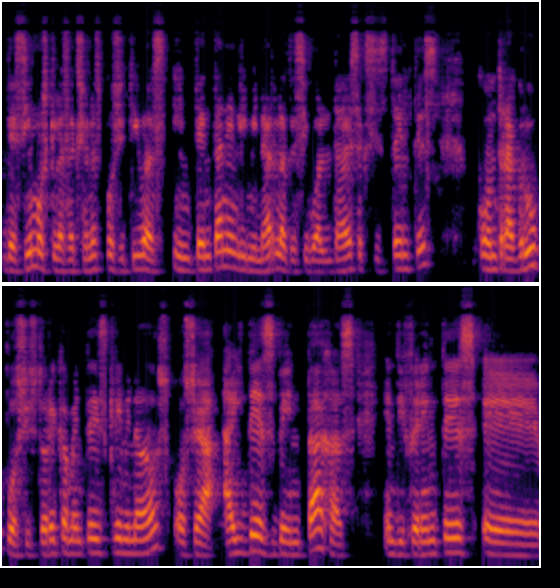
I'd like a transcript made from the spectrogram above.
decimos que las acciones positivas intentan eliminar las desigualdades existentes contra grupos históricamente discriminados, o sea, hay desventajas en diferentes eh,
